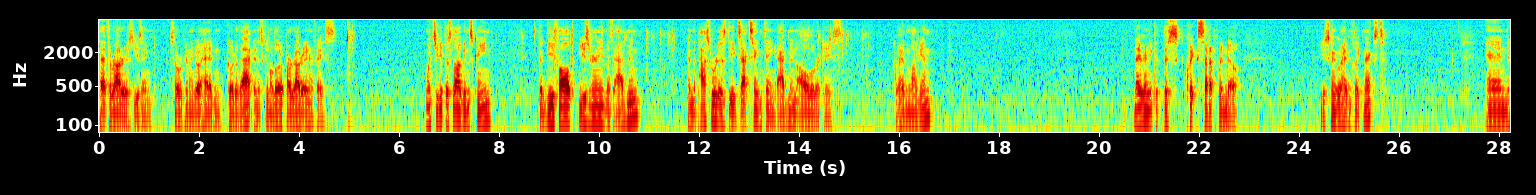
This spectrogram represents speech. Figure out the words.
that the router is using. So we're going to go ahead and go to that, and it's going to load up our router interface. Once you get this login screen, the default username is admin, and the password is the exact same thing, admin all lowercase. Go ahead and log in. Now you're going to get this quick setup window. You're just going to go ahead and click next. And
